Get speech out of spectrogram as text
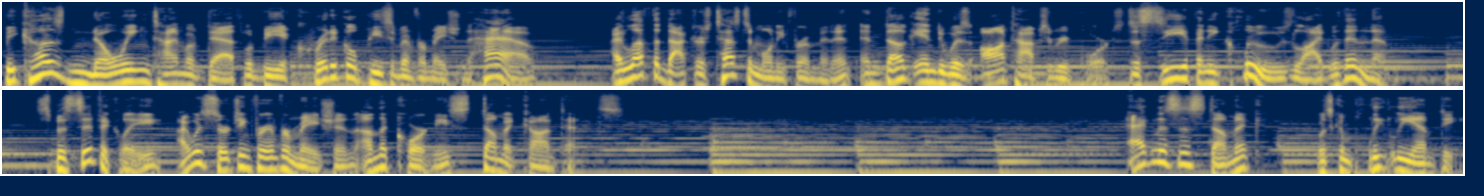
Because knowing time of death would be a critical piece of information to have, I left the doctor's testimony for a minute and dug into his autopsy reports to see if any clues lied within them. Specifically, I was searching for information on the Courtney's stomach contents. Agnes's stomach was completely empty.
